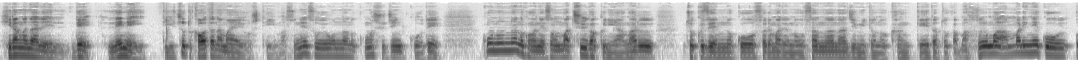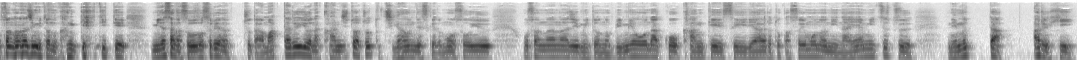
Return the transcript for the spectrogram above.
ひらがなで、で、レネイっていうちょっと変わった名前をしていますね。そういう女の子が主人公で、この女の子がね、そのまあ中学に上がる直前のこう、それまでの幼馴染との関係だとか、まあそれもあんまりね、こう、幼馴染との関係って言って、皆さんが想像するような、ちょっと甘ったるいような感じとはちょっと違うんですけども、そういう幼馴染との微妙なこう関係性であるとか、そういうものに悩みつつ、眠ったある日、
